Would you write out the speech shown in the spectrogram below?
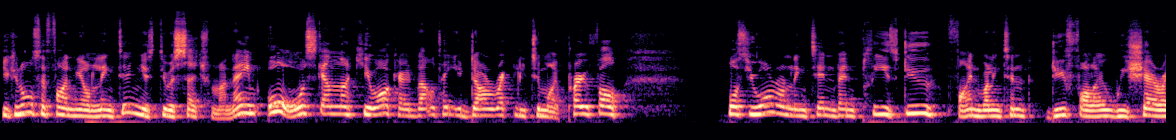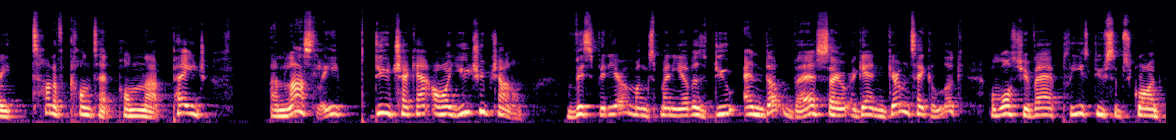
You can also find me on LinkedIn. Just do a search for my name or scan that QR code. That'll take you directly to my profile. Whilst you are on LinkedIn, then please do find Wellingtone, do follow. We share a ton of content on that page. And lastly, do check out our YouTube channel. This video, amongst many others, do end up there. So again, go and take a look. And whilst you're there, please do subscribe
